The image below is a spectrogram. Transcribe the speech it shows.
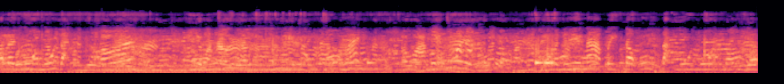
រាទៅ này ta ta mà tóc cái này mua nó lên mua muối đặt bằng muối thôi nhiều mà ăn đâu ăn gì mà riêng na bị độc đặt muối muối món lên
